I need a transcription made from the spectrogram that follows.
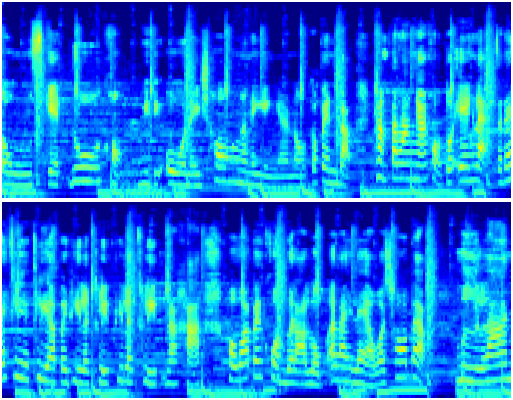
ลงสเก็ตดูของวิดีโอในช่องอะไรอย่างเงี้ยเนาะก็เป็นแบบทำตารางงานของตัวเองแหละจะได้เคลียร์เคลียร์ไปทีละคลิปทีละคลิปนะคะ เพราะว่าเป็นคนเวลาลบอะไรแล้วว่าชอบแบบมือลั่น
